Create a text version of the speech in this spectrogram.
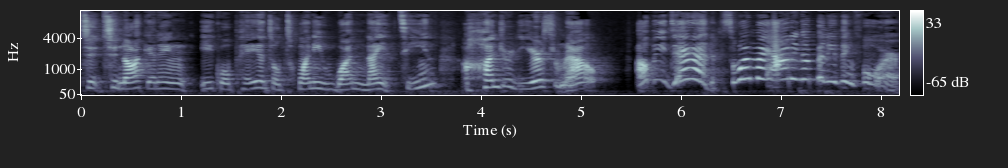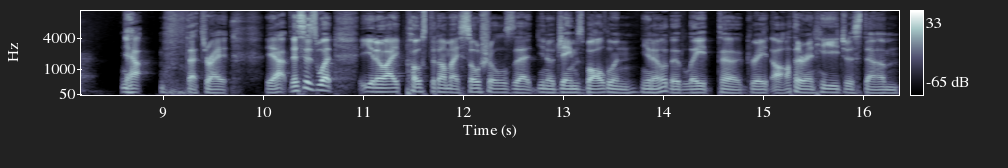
To to not getting equal pay until 2119, 100 years from now? I'll be dead. So what am I adding up anything for? Yeah, that's right. Yeah, this is what you know. I posted on my socials that you know James Baldwin, you know, the late uh, great author, and he just um,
